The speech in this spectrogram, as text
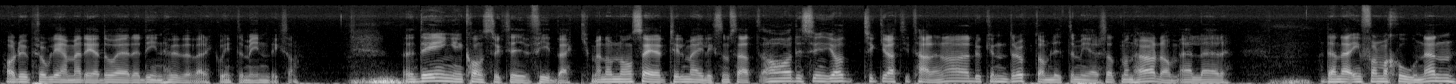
Har du problem med det, då är det din huvudvärk och inte min. Liksom. Det är ingen konstruktiv feedback. Men om någon säger till mig liksom så att ah, det jag tycker att gitarrerna, du kan dra upp dem lite mer så att man hör dem. Eller den där informationen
